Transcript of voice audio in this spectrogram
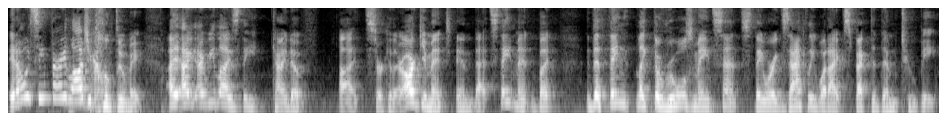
it always seemed very logical to me i i, I realized the kind of uh, circular argument in that statement but the thing like the rules made sense they were exactly what i expected them to be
